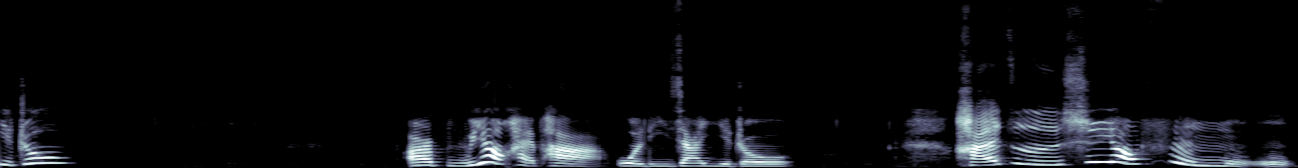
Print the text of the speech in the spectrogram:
一周。而不要害怕，我离家一周。孩子需要父母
